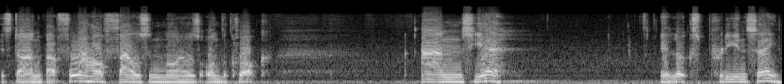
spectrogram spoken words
It's done about four and a half thousand miles on the clock, and yeah, it looks pretty insane.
